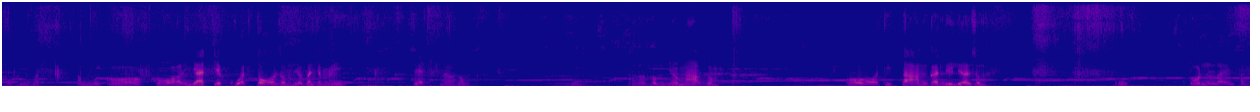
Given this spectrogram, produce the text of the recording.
โอเคครับสำนี้ก็ขออนุญาตเก็บขวดต่อสำเดี๋ยวมันจะไม่เสร็จนะครับนี่นะครับสมเยอะมากสมก็ติดตามกันเรื่อยๆสมต้นอะไรสม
